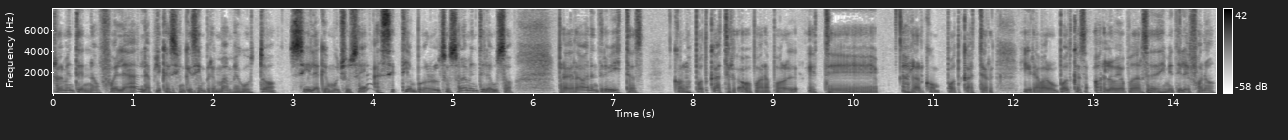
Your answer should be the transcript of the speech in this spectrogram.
realmente no fue la, la, aplicación que siempre más me gustó, sí la que mucho usé, hace tiempo que no la uso, solamente la uso para grabar entrevistas con los podcasters o para poder este, hablar con podcaster y grabar un podcast, ahora lo voy a poder hacer desde mi teléfono.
